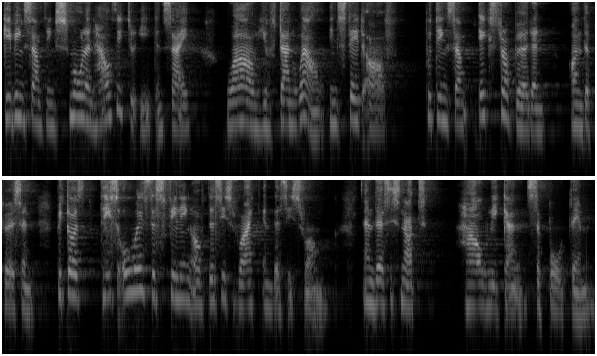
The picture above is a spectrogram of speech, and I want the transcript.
giving something small and healthy to eat and say, wow, you've done well, instead of putting some extra burden on the person because there's always this feeling of this is right and this is wrong. And this is not how we can support them.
